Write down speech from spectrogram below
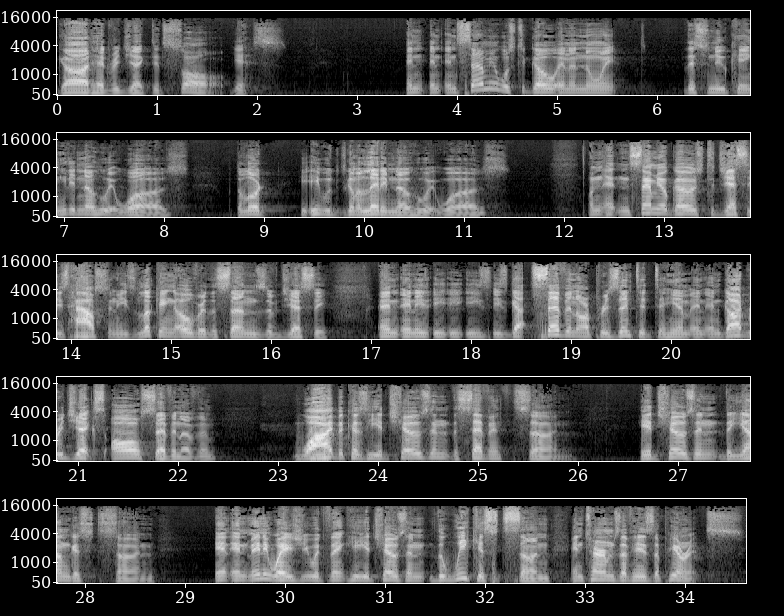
God had rejected Saul, yes. And, and, and Samuel was to go and anoint this new king. He didn't know who it was. The Lord, he, he was going to let him know who it was. And, and, Samuel goes to Jesse's house and he's looking over the sons of Jesse. And, and he, he, he's, he's got seven are presented to him, and, and God rejects all seven of them. Why? Because he had chosen the seventh son. He had chosen the youngest son. In, in many ways, you would think he had chosen the weakest son in terms of his appearance.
